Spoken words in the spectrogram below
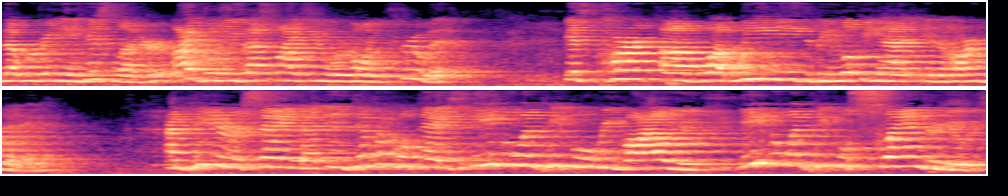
that we're reading his letter, I believe that's why I we're going through it, is part of what we need to be looking at in our day. And Peter is saying that in difficult days, even when people revile you, even when people slander you,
